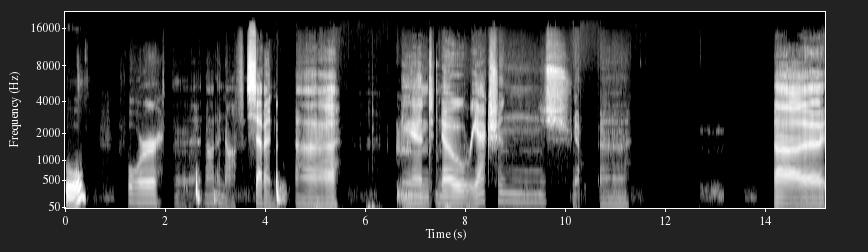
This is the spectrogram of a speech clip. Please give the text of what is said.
Cool. for uh, not enough. Seven. Uh, and no reactions. No. Uh, uh,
